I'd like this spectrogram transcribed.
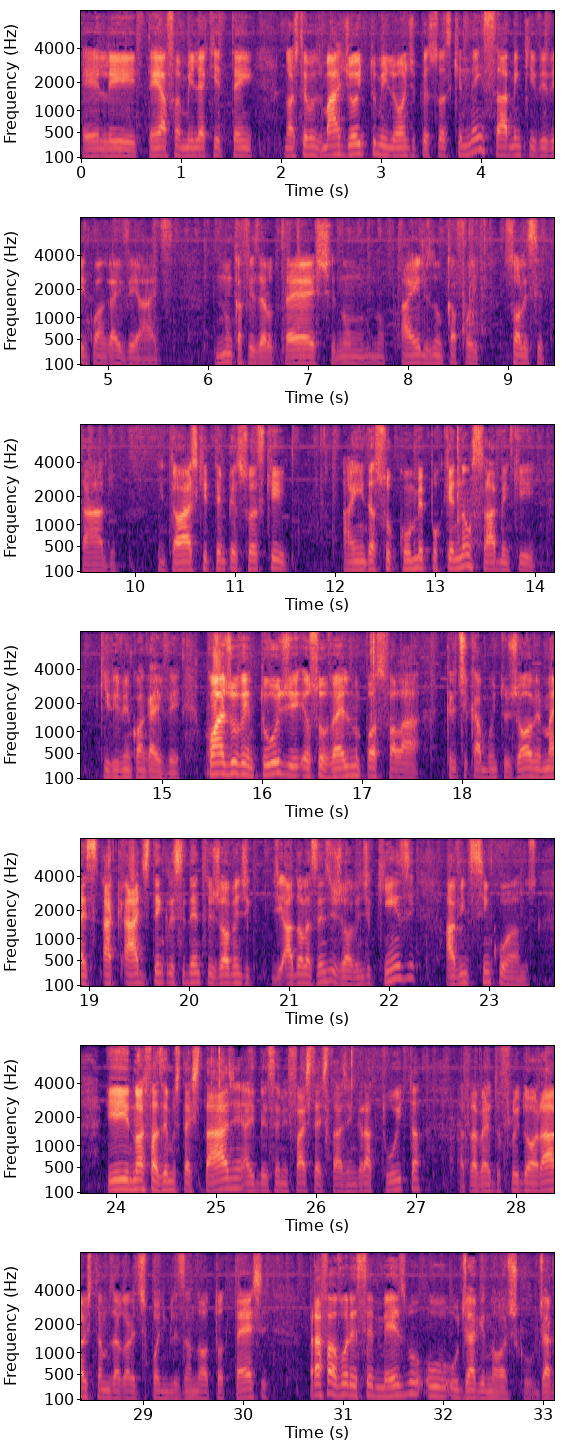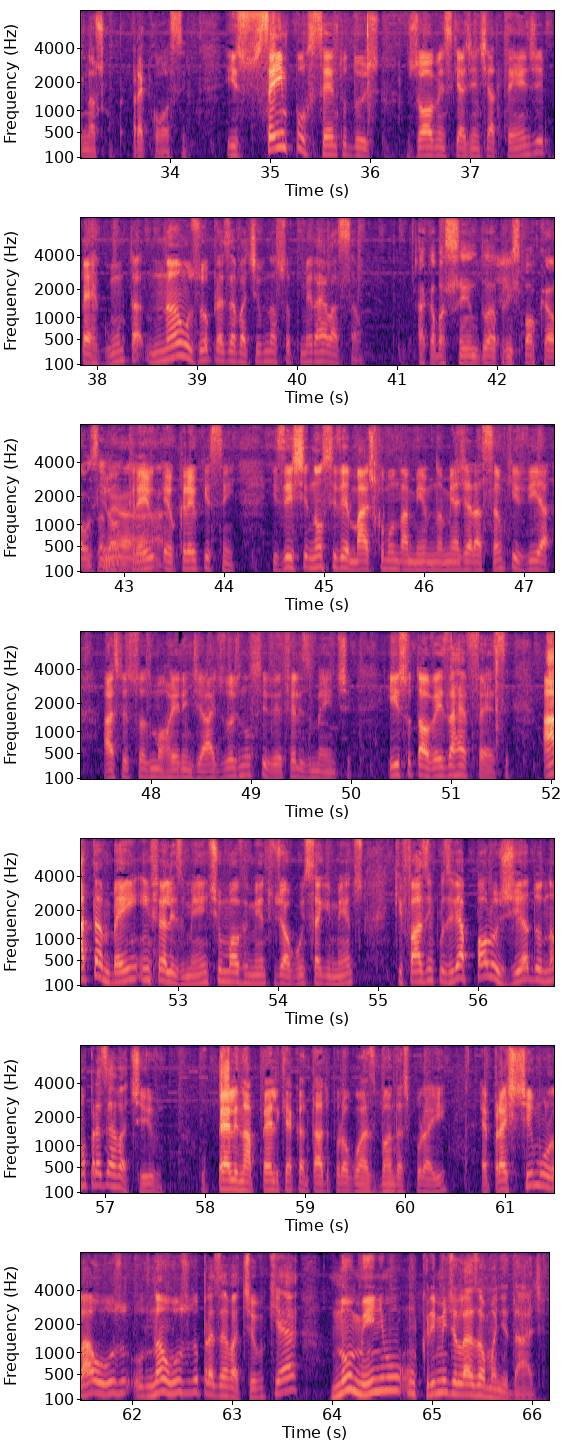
Ele tem a família que tem. Nós temos mais de 8 milhões de pessoas que nem sabem que vivem com HIV/AIDS. Nunca fizeram o teste, não, não, a eles nunca foi solicitado. Então acho que tem pessoas que ainda sucumbem porque não sabem que, que vivem com HIV. Com a juventude, eu sou velho, não posso falar, criticar muito jovem, mas a AIDS tem crescido entre jovens de, de adolescentes e jovens de 15 a 25 anos. E nós fazemos testagem, a IBCM faz testagem gratuita através do fluido oral, estamos agora disponibilizando o autoteste para favorecer mesmo o, o, diagnóstico, o diagnóstico precoce. E 100% dos jovens que a gente atende pergunta não usou preservativo na sua primeira relação acaba sendo a principal causa, eu né? Creio, eu creio que sim. Existe, não se vê mais como na minha, na minha geração que via as pessoas morrerem de AIDS, hoje não se vê, felizmente. Isso talvez arrefece. Há também, infelizmente, um movimento de alguns segmentos que fazem, inclusive, apologia do não preservativo. O Pele na Pele, que é cantado por algumas bandas por aí, é para estimular o, uso, o não uso do preservativo, que é, no mínimo, um crime de lesa humanidade.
